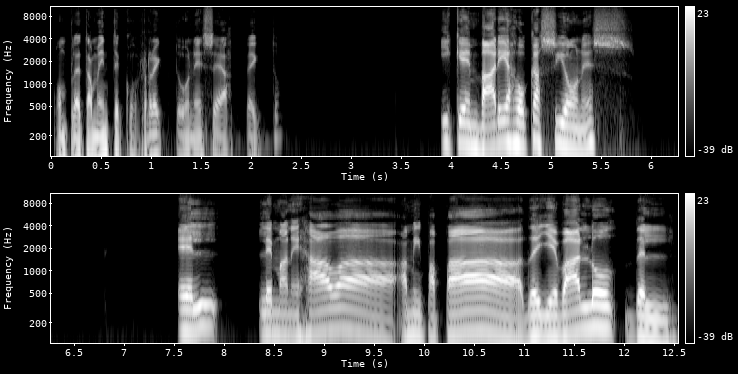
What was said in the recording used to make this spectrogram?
completamente correcto en ese aspecto. Y que en varias ocasiones él le manejaba a mi papá de llevarlo del,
